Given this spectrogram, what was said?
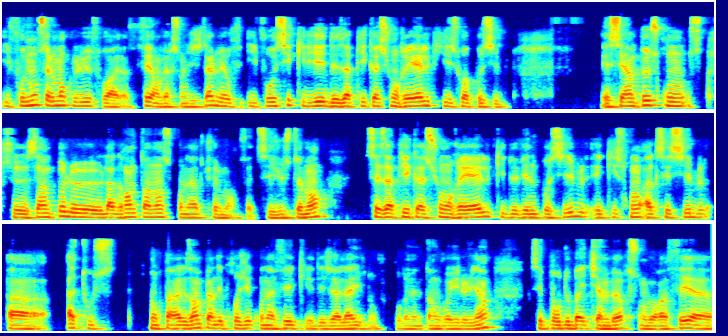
il faut non seulement que le lieu soit fait en version digitale, mais il faut aussi qu'il y ait des applications réelles qui soient possibles. Et c'est un peu ce qu'on, c'est un peu la grande tendance qu'on a actuellement en fait. C'est justement ces applications réelles qui deviennent possibles et qui seront accessibles à, à tous. Donc par exemple, un des projets qu'on a fait qui est déjà live, donc je pourrais même t'envoyer le lien, c'est pour Dubai Chambers. On leur a fait euh,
